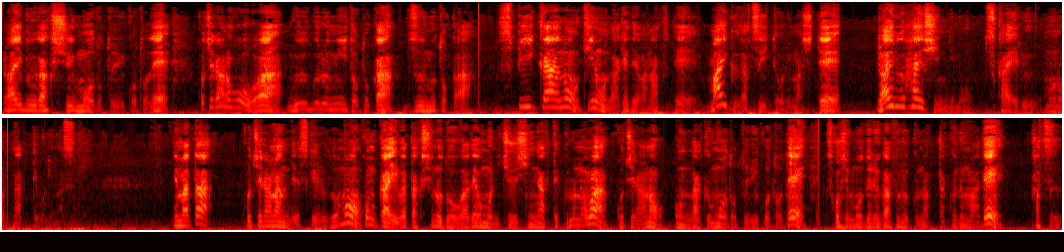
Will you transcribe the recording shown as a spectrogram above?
ライブ学習モードということで、こちらの方は Google Meet とか Zoom とか、スピーカーの機能だけではなくて、マイクがついておりまして、ライブ配信にも使えるものになっております。で、また、こちらなんですけれども、今回私の動画で主に中心になってくるのは、こちらの音楽モードということで、少しモデルが古くなった車で、かつ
